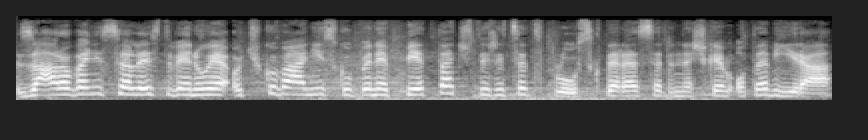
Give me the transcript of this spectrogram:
Zároveň se list věnuje očkování skupiny 45+, plus, které se dneškem otevírá.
